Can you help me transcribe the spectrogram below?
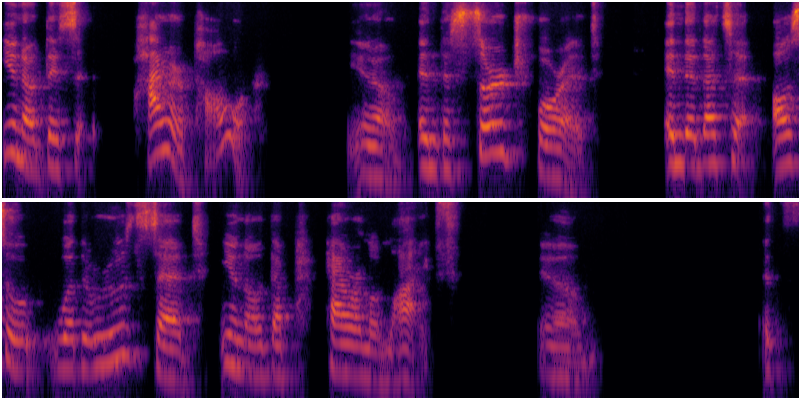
you know, this higher power you know, and the search for it. And that's also what Ruth said, you know, the parallel life, you know, it's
